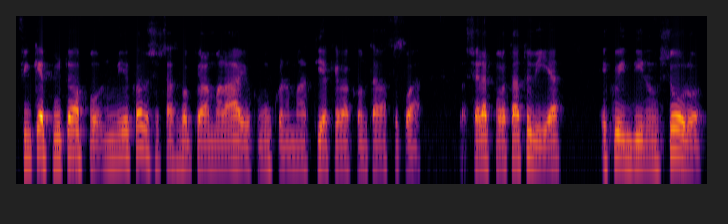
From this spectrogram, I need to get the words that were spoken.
finché purtroppo non mi ricordo se è stata proprio la malaria o comunque una malattia che aveva contratto qua, se l'è portato via e quindi non solo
